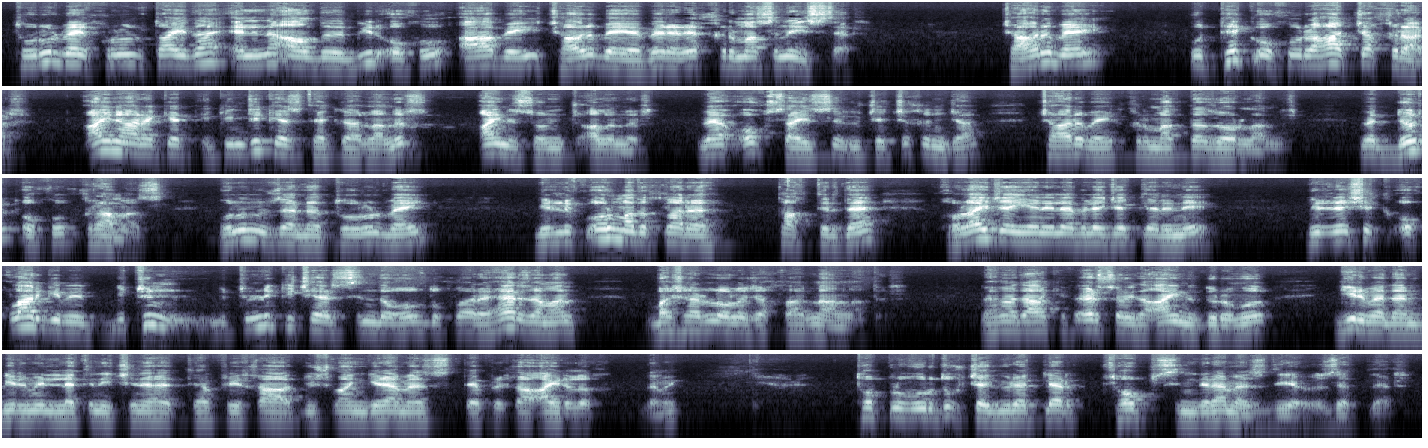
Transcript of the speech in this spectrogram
Tuğrul Bey kurultayda eline aldığı bir oku ağabeyi Çağrı Bey'e vererek kırmasını ister. Çağrı Bey bu tek oku rahatça kırar. Aynı hareket ikinci kez tekrarlanır, aynı sonuç alınır ve ok sayısı üçe çıkınca Çağrı Bey kırmakta zorlanır ve dört oku kıramaz. Bunun üzerine Tuğrul Bey birlik olmadıkları takdirde kolayca yenilebileceklerini birleşik oklar gibi bütün bütünlük içerisinde oldukları her zaman başarılı olacaklarını anlatır. Mehmet Akif Ersoy da aynı durumu girmeden bir milletin içine tefrika, düşman giremez, tefrika ayrılık demek. Toplu vurdukça yürekler top sindiremez diye özetler.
